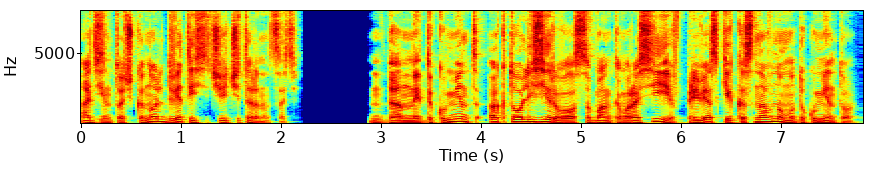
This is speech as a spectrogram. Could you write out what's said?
1.0 2014. Данный документ актуализировался Банком России в привязке к основному документу.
